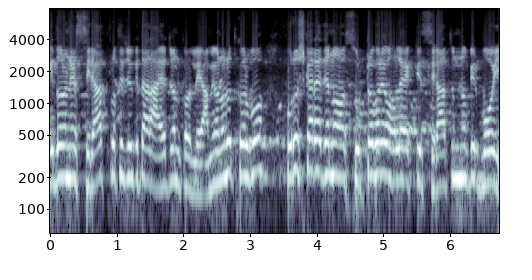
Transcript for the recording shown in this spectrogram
এই ধরনের সিরাত প্রতিযোগিতার আয়োজন করলে আমি অনুরোধ করব পুরস্কারে যেন ছোট্ট করে হলে একটি সিরাতুন্নবীর বই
